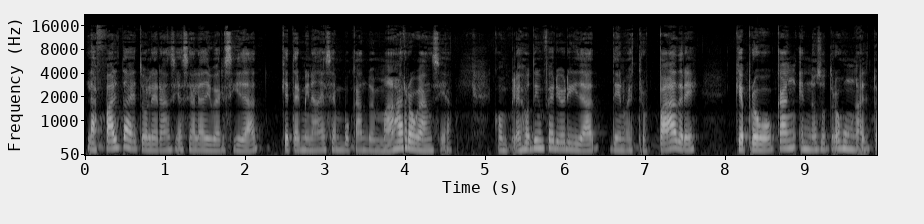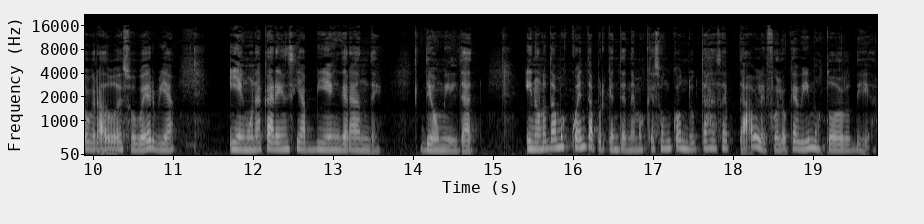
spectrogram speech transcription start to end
la falta de tolerancia hacia la diversidad que termina desembocando en más arrogancia, complejos de inferioridad de nuestros padres que provocan en nosotros un alto grado de soberbia y en una carencia bien grande de humildad. Y no nos damos cuenta porque entendemos que son conductas aceptables, fue lo que vimos todos los días.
